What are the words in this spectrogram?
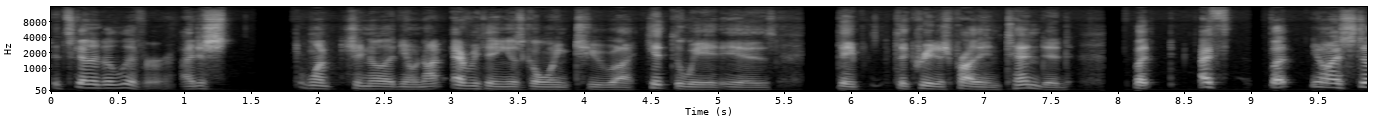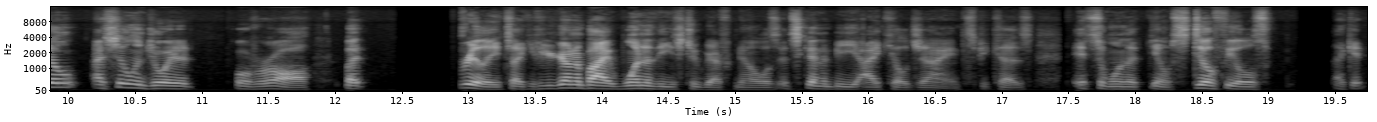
it's gonna deliver. I just want you to know that you know not everything is going to uh, hit the way it is they the creators probably intended. But I but you know I still I still enjoyed it overall. Really, it's like if you're going to buy one of these two graphic novels, it's going to be I Kill Giants because it's the one that you know still feels like it.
